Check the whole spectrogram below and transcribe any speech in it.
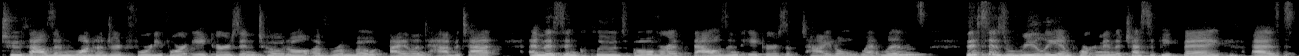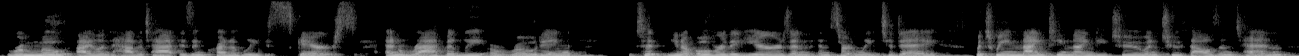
2,144 acres in total of remote island habitat. And this includes over a thousand acres of tidal wetlands. This is really important in the Chesapeake Bay as remote island habitat is incredibly scarce and rapidly eroding to you know over the years and and certainly today between 1992 and 2010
